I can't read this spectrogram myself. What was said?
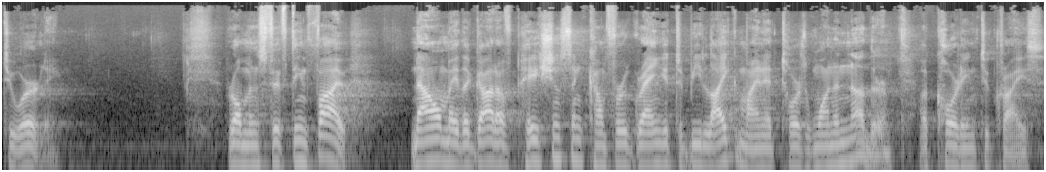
too early. Romans 15:5 Now may the God of patience and comfort grant you to be like-minded towards one another according to Christ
